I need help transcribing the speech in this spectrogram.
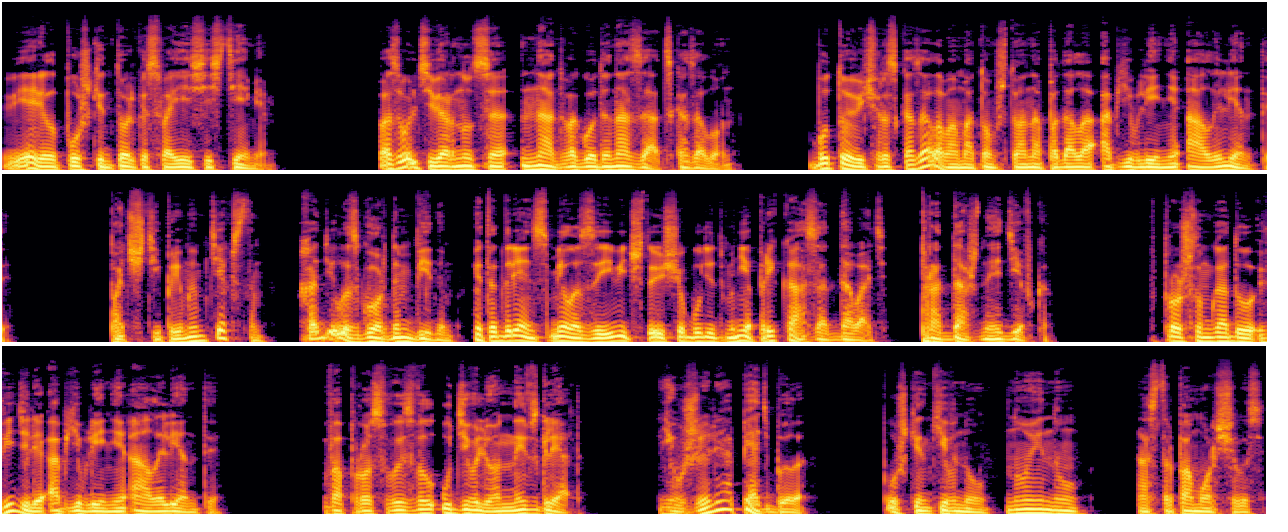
Верил Пушкин только своей системе. «Позвольте вернуться на два года назад», — сказал он. «Бутович рассказала вам о том, что она подала объявление алой ленты?» «Почти прямым текстом. Ходила с гордым видом. Эта дрянь смела заявить, что еще будет мне приказы отдавать. Продажная девка». «В прошлом году видели объявление алой ленты?» Вопрос вызвал удивленный взгляд. «Неужели опять было?» Пушкин кивнул. «Ну и ну». Астра поморщилась.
